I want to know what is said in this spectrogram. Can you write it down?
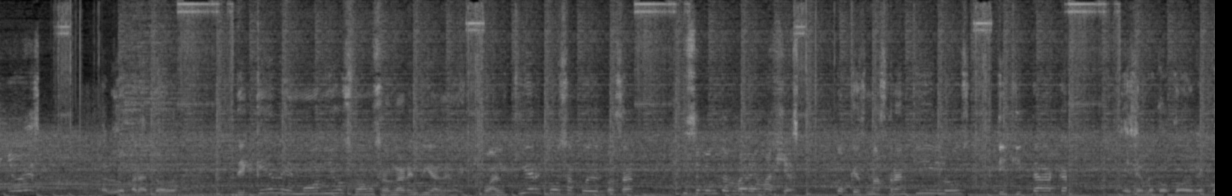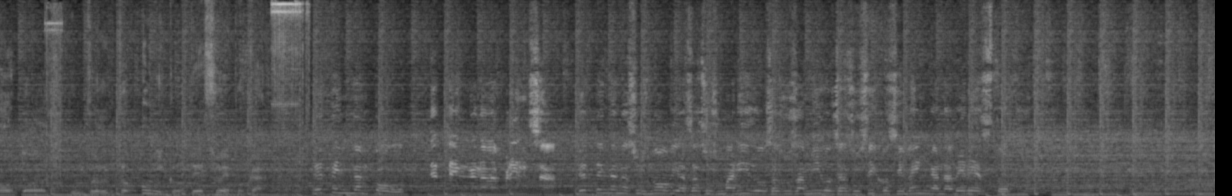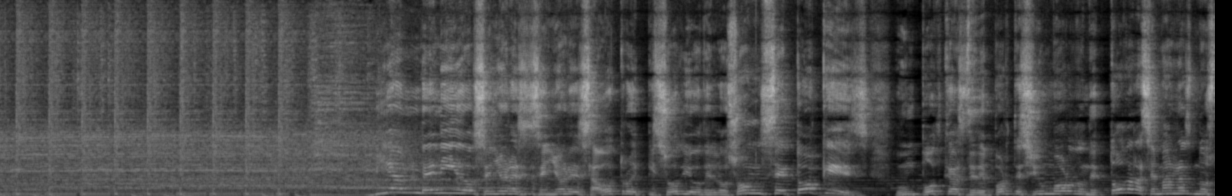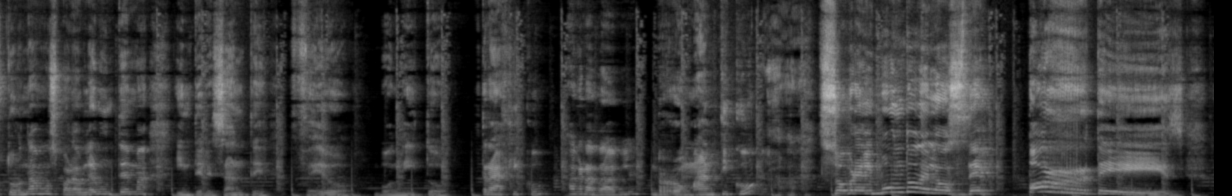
señores. Saludos para todos. ¿De qué demonios vamos a hablar el día de hoy? Cualquier cosa puede pasar. Y se inventan varias magias. Toques más tranquilos, tiki-taka. Es el mejor jugador del mundo. Un producto único de su época. Detengan todo, detengan a la prensa, detengan a sus novias, a sus maridos, a sus amigos, a sus hijos y vengan a ver esto. Bienvenidos señoras y señores a otro episodio de Los 11 Toques, un podcast de deportes y humor donde todas las semanas nos turnamos para hablar un tema interesante, feo, bonito, trágico, agradable, romántico, sobre el mundo de los deportes.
